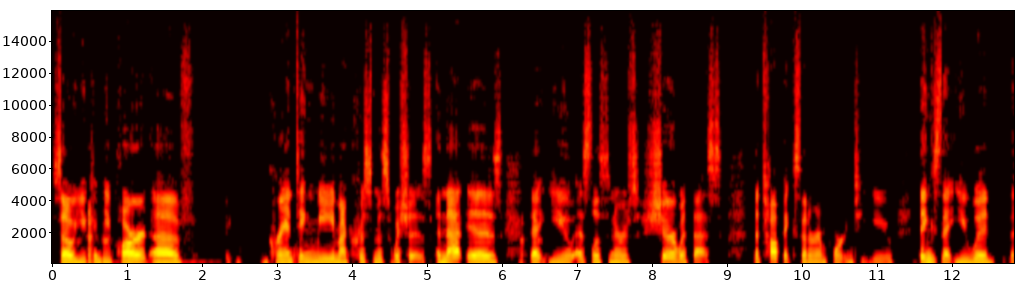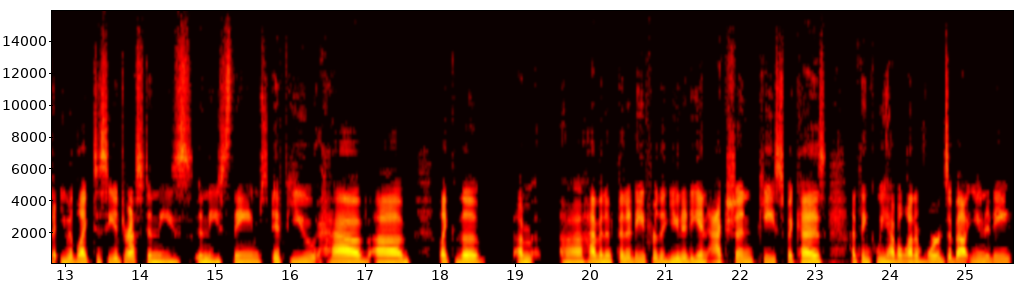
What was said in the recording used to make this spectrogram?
So you can be part of granting me my Christmas wishes. And that is that you, as listeners, share with us the topics that are important to you, things that you would that you would like to see addressed in these in these themes. If you have um, like the um, uh, have an affinity for the unity and action piece because I think we have a lot of words about unity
